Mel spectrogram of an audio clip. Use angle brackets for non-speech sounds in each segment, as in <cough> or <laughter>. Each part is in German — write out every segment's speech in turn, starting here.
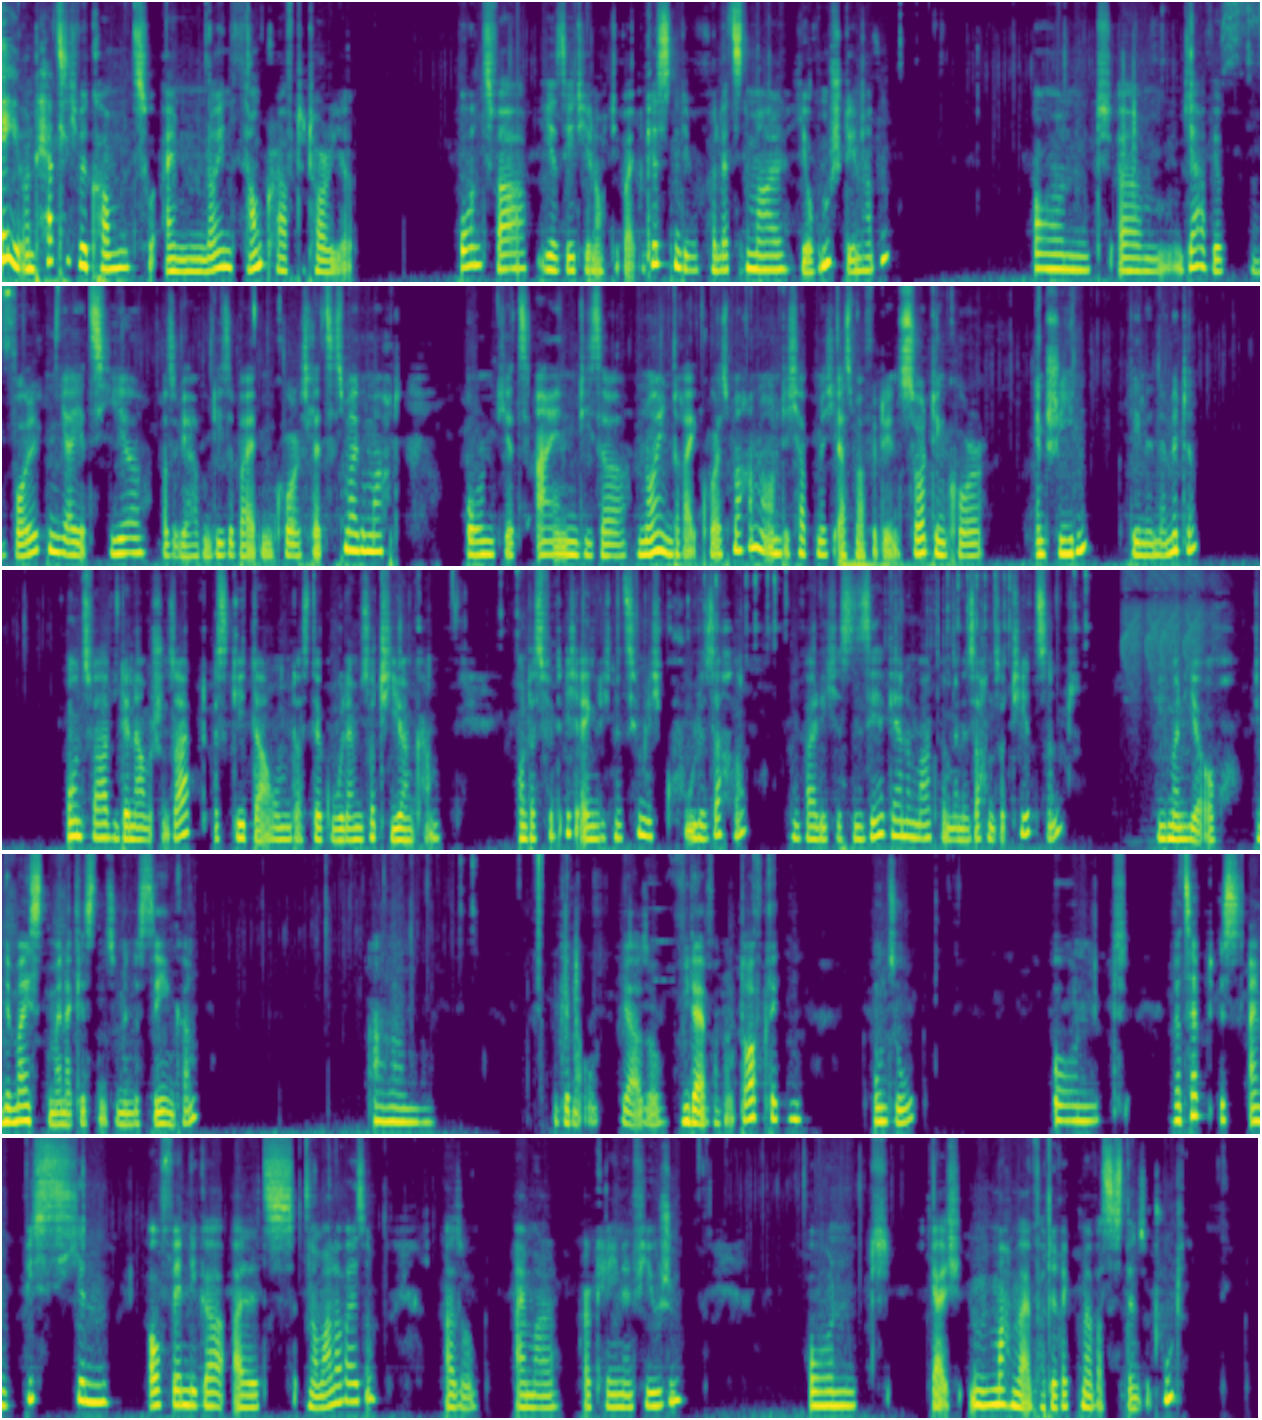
Hey und herzlich willkommen zu einem neuen Thaumcraft-Tutorial. Und zwar, ihr seht hier noch die beiden Kisten, die wir vom letzten Mal hier rumstehen hatten. Und ähm, ja, wir wollten ja jetzt hier, also wir haben diese beiden Cores letztes Mal gemacht und jetzt einen dieser neuen drei Cores machen. Und ich habe mich erstmal für den Sorting Core entschieden, den in der Mitte. Und zwar, wie der Name schon sagt, es geht darum, dass der Golem sortieren kann. Und das finde ich eigentlich eine ziemlich coole Sache, weil ich es sehr gerne mag, wenn meine Sachen sortiert sind. Wie man hier auch in den meisten meiner Kisten zumindest sehen kann. Ähm, genau. Ja, also wieder einfach nur draufklicken und so. Und Rezept ist ein bisschen aufwendiger als normalerweise. Also einmal Arcane Infusion. Und ja, ich machen wir einfach direkt mal, was es denn so tut.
